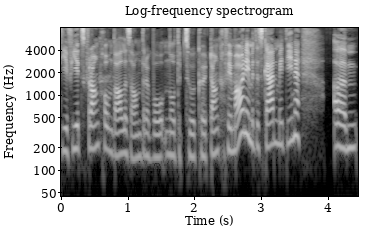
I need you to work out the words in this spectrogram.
die 40 Franken und alles andere, was noch dazugehört. Danke vielmals. Ich nehme das gerne mit rein. Ähm,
